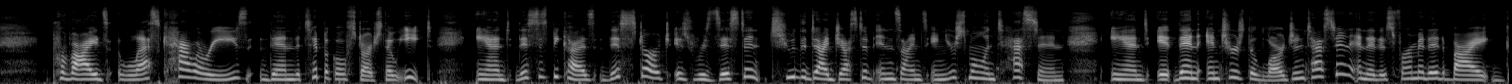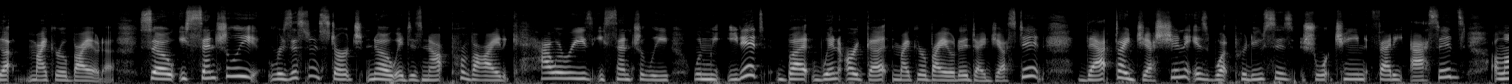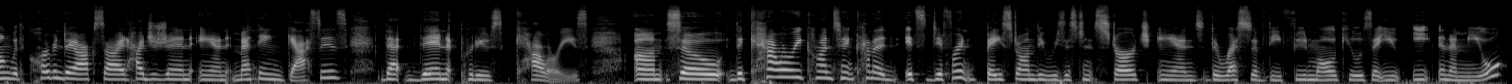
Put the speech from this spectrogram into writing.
provides less calories than the typical starch that we eat. And this is because this starch is resistant to the digestive enzymes in your small intestine and it then enters the large intestine and it is fermented by gut microbiota. So essentially, resistant starch, no, it does not provide calories essentially when we eat it, but when our gut microbiota digest it, that digestion is what produces short chain fatty acids along with carbon dioxide, hydrogen, and methane gases that then produce calories. Um, so the calorie content kind of it's different based on the resistant starch and the rest of the food molecules that you eat in a meal.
